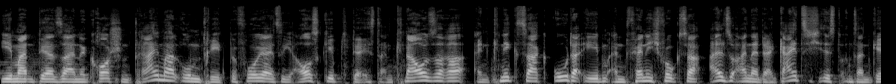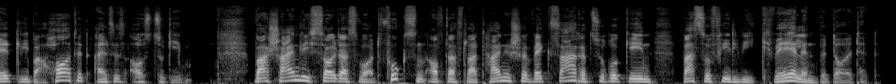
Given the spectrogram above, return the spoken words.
Jemand, der seine Groschen dreimal umdreht, bevor er sie ausgibt, der ist ein Knauserer, ein Knicksack oder eben ein Pfennigfuchser, also einer, der geizig ist und sein Geld lieber hortet, als es auszugeben. Wahrscheinlich soll das Wort Fuchsen auf das lateinische vexare zurückgehen, was so viel wie quälen bedeutet.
